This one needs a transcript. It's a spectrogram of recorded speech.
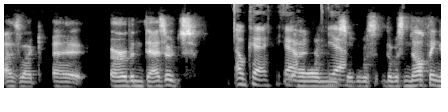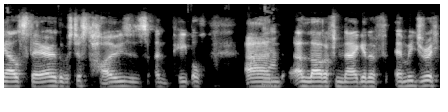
as like uh, urban deserts. Okay. Yeah. Um, Yeah. So there was there was nothing else there. There was just houses and people, and a lot of negative imagery.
